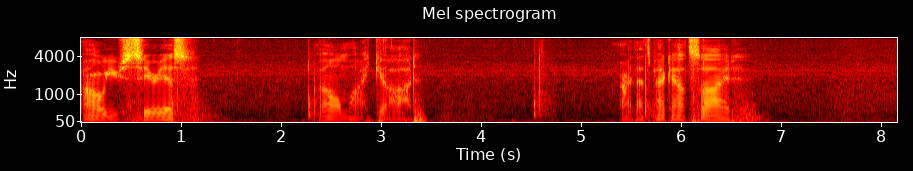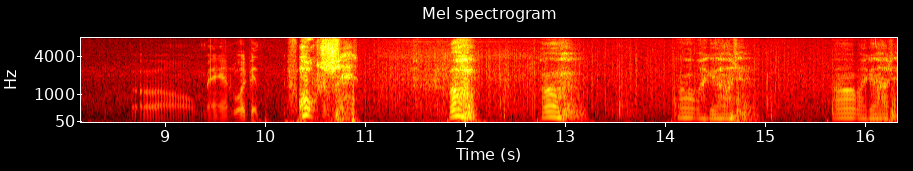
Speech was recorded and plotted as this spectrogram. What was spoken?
Oh, you serious? Oh my god. Alright, that's back outside. Oh man, look at. Oh shit! Oh! Oh! Oh my god. Oh my god.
